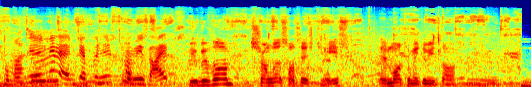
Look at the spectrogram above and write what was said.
tomato. Do you mean like Japanese curry vibes? You prefer stronger sausage taste and more tomatoey sauce. Mm.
